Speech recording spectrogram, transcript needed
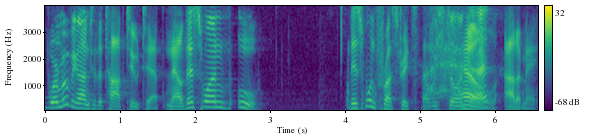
we're moving on to the top two tip. Now, this one, ooh, this one frustrates the we still in hell out of me.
